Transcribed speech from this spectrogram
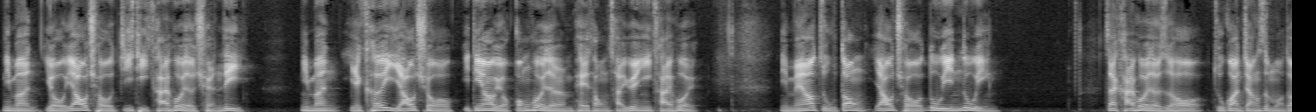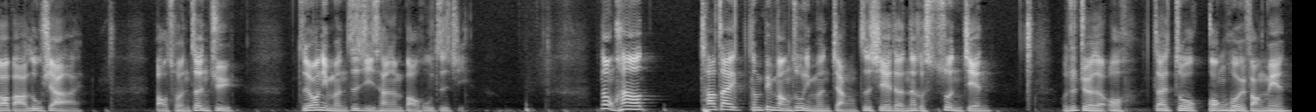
你们有要求集体开会的权利，你们也可以要求一定要有工会的人陪同才愿意开会。你们要主动要求录音录影。”在开会的时候，主管讲什么都要把它录下来，保存证据。只有你们自己才能保护自己。那我看到他在跟病房助理们讲这些的那个瞬间，我就觉得哦，在做工会方面，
